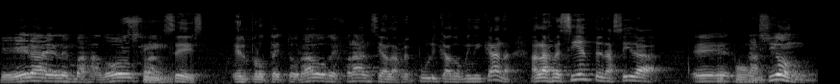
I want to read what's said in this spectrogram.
que era el embajador francés, el protectorado de Francia a la República Dominicana, a la reciente nacida eh, nación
